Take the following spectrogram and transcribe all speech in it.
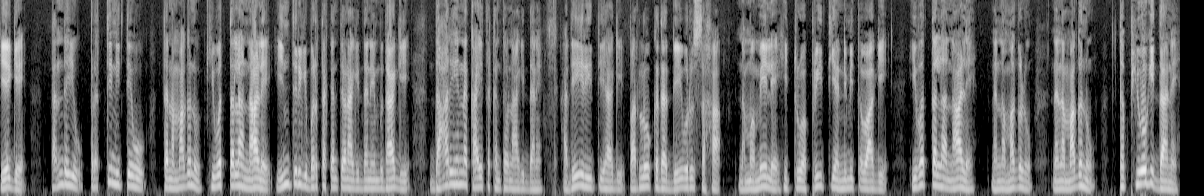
ಹೇಗೆ? ತಂದೆಯು ಪ್ರತಿನಿತ್ಯವೂ ತನ್ನ ಮಗನು ಇವತ್ತಲ್ಲ ನಾಳೆ ಹಿಂತಿರುಗಿ ಬರ್ತಕ್ಕಂಥವನಾಗಿದ್ದಾನೆ ಎಂಬುದಾಗಿ ದಾರಿಯನ್ನು ಕಾಯತಕ್ಕಂಥವನಾಗಿದ್ದಾನೆ. ಅದೇ ರೀತಿಯಾಗಿ ಪರಲೋಕದ ದೇವರು ಸಹ ನಮ್ಮ ಮೇಲೆ ಇಟ್ಟಿರುವ ಪ್ರೀತಿಯ ನಿಮಿತ್ತವಾಗಿ ಇವತ್ತಲ್ಲ ನಾಳೆ ನನ್ನ ಮಗಳು, ನನ್ನ ಮಗನು ತಪ್ಪಿಯೋಗಿದ್ದಾನೆ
